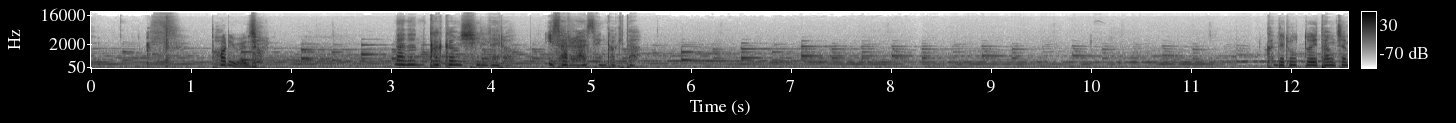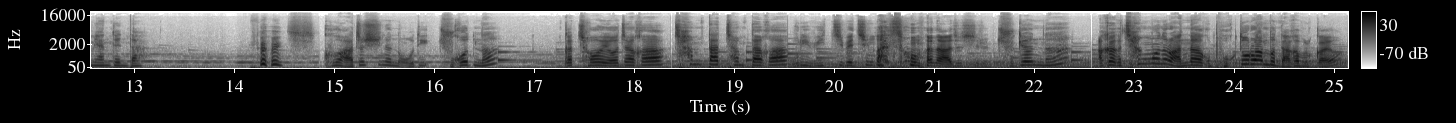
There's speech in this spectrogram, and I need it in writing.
팔이 왜 저래? 나는 가까운 시일 내로 이사를 할 생각이다. 근데 로또에 당첨이 안 된다. 그 아저씨는 어디 죽었나? 그니까 저 여자가 참다 참다가 우리 윗집에 층간소음하는 아저씨를 죽였나? 아까 그 창문으로 안 나가고 복도로 한번 나가볼까요?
